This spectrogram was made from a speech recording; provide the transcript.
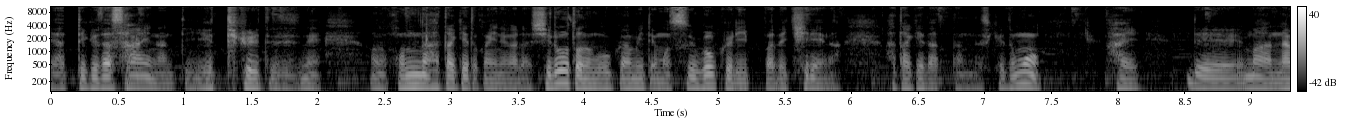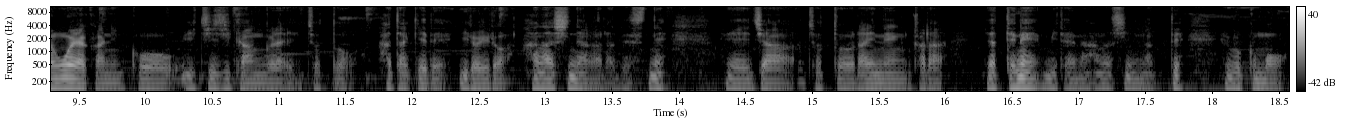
やってくださいなんて言ってくれてですねあのこんな畑とか言いながら素人の僕が見てもすごく立派で綺麗な畑だったんですけどもはいでまあ和やかにこう1時間ぐらいちょっと畑でいろいろ話しながらですねえー、じゃあちょっと来年からやってねみたいな話になって僕も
